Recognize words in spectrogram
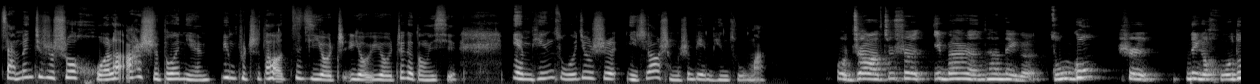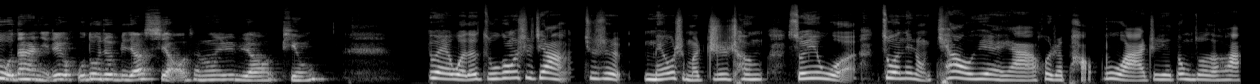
咱们就是说活了二十多年，并不知道自己有有有这个东西。扁平足就是你知道什么是扁平足吗？我知道，就是一般人他那个足弓是那个弧度，但是你这个弧度就比较小，相当于比较平。对，我的足弓是这样，就是没有什么支撑，所以我做那种跳跃呀或者跑步啊这些动作的话，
